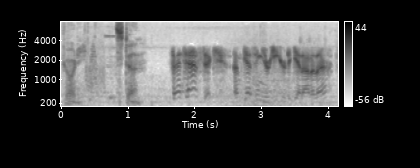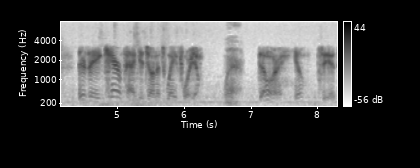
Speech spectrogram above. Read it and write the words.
Jordi, it's done. Fantastic. I'm guessing you're eager to get out of there. There's a care package on its way for you. Where? Don't worry, you'll see it.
